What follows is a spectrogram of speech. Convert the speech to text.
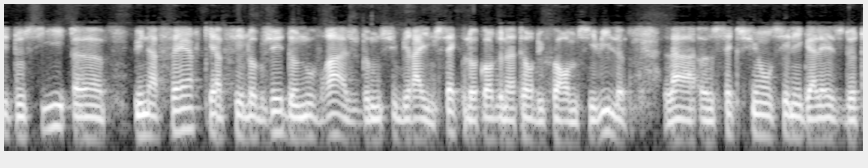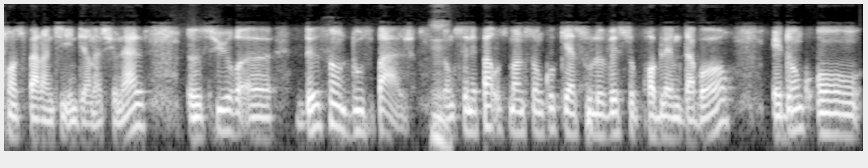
c'est aussi euh, une affaire qui a fait l'objet d'un ouvrage de M. Birahim Sek, le coordonnateur du Forum civil, la euh, section sénégalaise de Transparency International, euh, sur 212 pages. Hmm. Donc ce n'est pas Ousmane Sonko qui a soulevé ce problème d'abord. Et donc on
